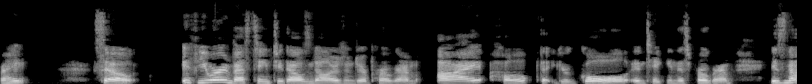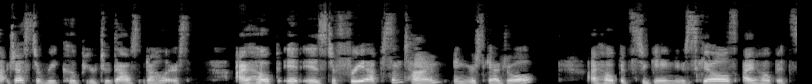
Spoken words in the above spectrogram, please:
right? So if you are investing $2,000 into a program, I hope that your goal in taking this program is not just to recoup your $2,000. I hope it is to free up some time in your schedule. I hope it's to gain new skills. I hope it's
